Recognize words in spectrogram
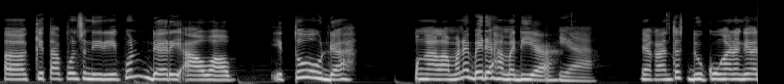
eh, kita pun sendiri pun dari awal itu udah pengalamannya beda sama dia. Iya. ya kan terus dukungan yang kita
